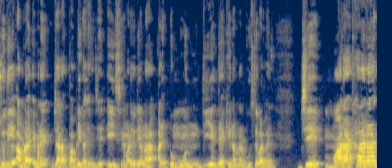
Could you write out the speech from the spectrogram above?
যদি আমরা মানে যারা পাবলিক আছেন যে এই সিনেমাটা যদি আপনারা আরেকটু মন দিয়ে দেখেন, আপনারা বুঝতে পারবেন যে মারাঠারা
